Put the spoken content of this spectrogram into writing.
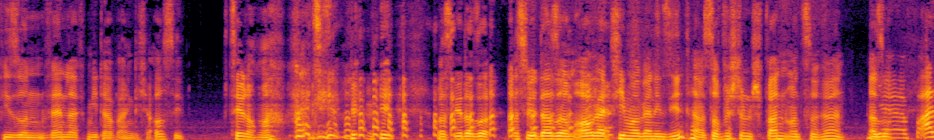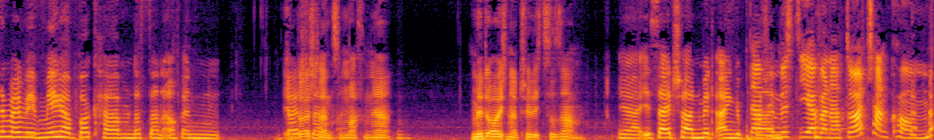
wie so ein Vanlife-Meetup eigentlich aussieht. Erzähl doch mal, was wir da so, was wir da so im Orga-Team organisiert haben. Ist doch bestimmt spannend mal zu hören. Also ja, vor allem, weil wir mega Bock haben, das dann auch in Deutschland, Deutschland zu machen, ja. mit euch natürlich zusammen. Ja, ihr seid schon mit eingeplant. Dafür müsst ihr aber nach Deutschland kommen.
